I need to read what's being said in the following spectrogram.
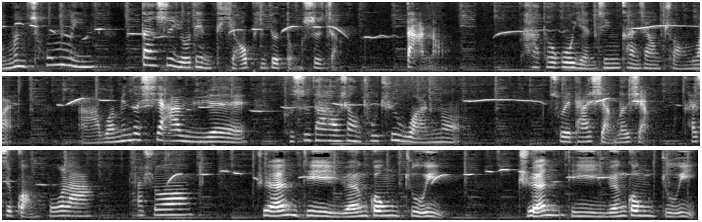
我们聪明但是有点调皮的董事长大脑，他透过眼睛看向窗外，啊，外面在下雨耶，可是他好想出去玩哦，所以他想了想，开始广播啦。他说：“全体员工注意，全体员工注意，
